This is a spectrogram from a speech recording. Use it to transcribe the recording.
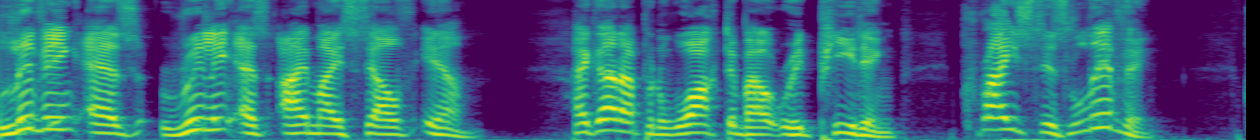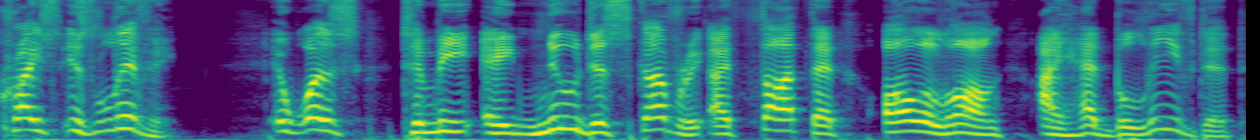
Living as really as I myself am. I got up and walked about repeating, Christ is living. Christ is living. It was to me a new discovery. I thought that all along I had believed it,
